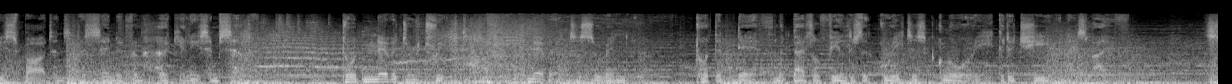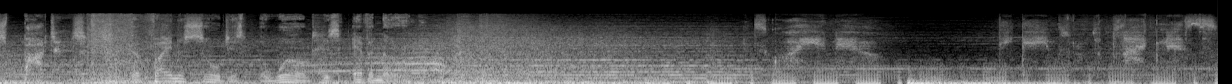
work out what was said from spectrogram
Spartans are descended from Hercules himself. Taught never to retreat, never to surrender. Taught that death in the battlefield is the greatest glory he could achieve in his life. Spartans, the finest soldiers the world has ever known. It's quiet now. They came from the blackness.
